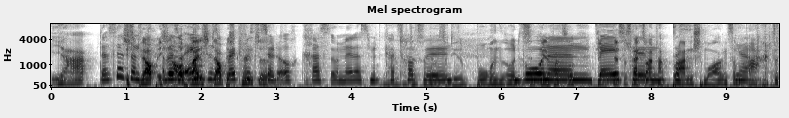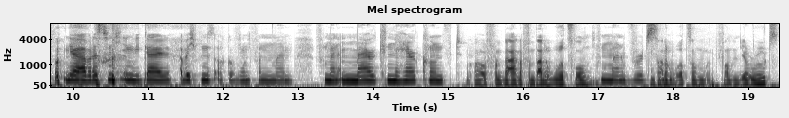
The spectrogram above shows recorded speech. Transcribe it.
Ja, Das ist ja Ich schon. glaub, ich aber so auch, weil ich englisches glaub, ich Breakfast könnte- ist halt auch krass so, ne? Das mit ja so, das sind auch so Kartoffeln. diese Bohnen, so, das Bohnen, die so, die, das ist halt so Bacon, einfach das- Brunch morgens um ja. 8. ja, aber das finde ich irgendwie geil. Aber ich bin es auch gewohnt von meinem, von meiner American Herkunft, Oh, von deiner, von deiner Wurzeln. von meiner Von Wurzel. deiner Wurzeln, von your roots.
